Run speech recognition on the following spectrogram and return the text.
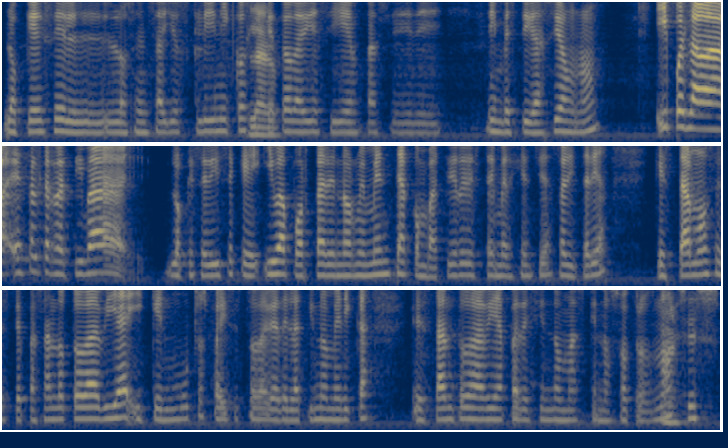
lo que es el, los ensayos clínicos y que todavía sigue en fase de, investigación, ¿no? Y pues la, esta alternativa, lo que se dice que iba a aportar enormemente a combatir esta emergencia sanitaria que estamos este, pasando todavía y que en muchos países todavía de Latinoamérica están todavía padeciendo más que nosotros, ¿no? Así es.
